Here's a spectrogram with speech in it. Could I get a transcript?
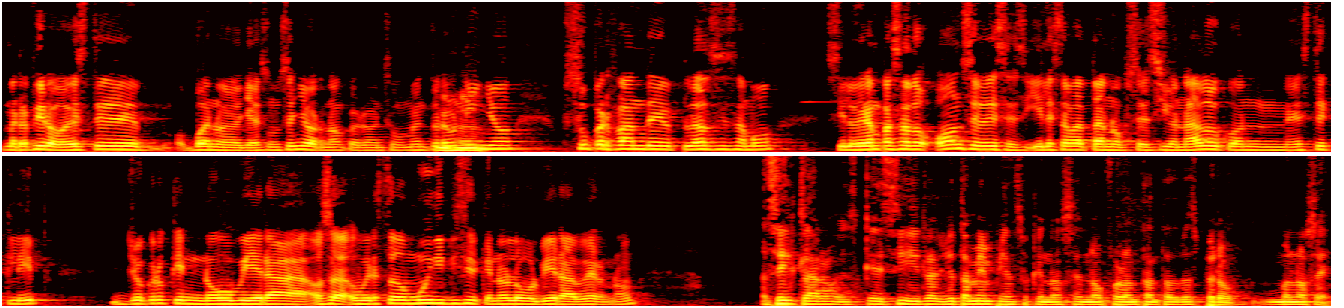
me refiero, este, bueno, ya es un señor, ¿no? Pero en su momento era un niño, súper fan de Plaza Sésamo. Si lo hubieran pasado 11 veces y él estaba tan obsesionado con este clip, yo creo que no hubiera, o sea, hubiera estado muy difícil que no lo volviera a ver, ¿no? Sí, claro, es que sí, yo también pienso que no sé, no fueron tantas veces, pero bueno, no sé.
